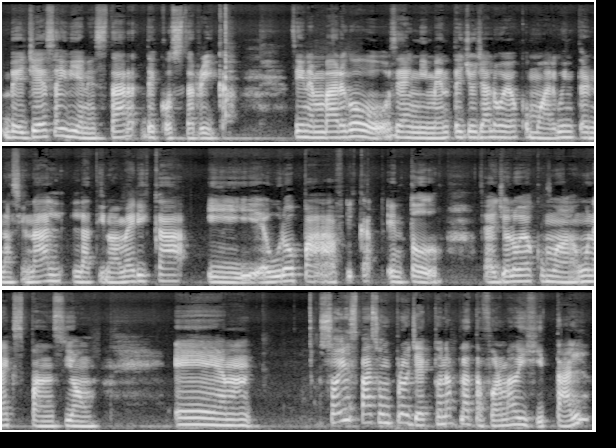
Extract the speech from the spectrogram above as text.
belleza y bienestar de Costa Rica. Sin embargo, o sea, en mi mente yo ya lo veo como algo internacional, Latinoamérica y Europa, África, en todo. O sea, yo lo veo como una expansión. Em, Soy Spa es un proyecto, una plataforma digital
